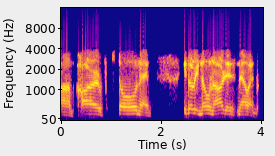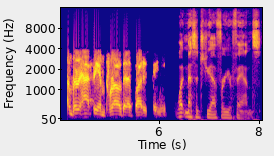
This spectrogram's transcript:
um, carve stone, and he's a renowned artist now. And I'm very happy and proud that I bought his painting. What message do you have for your fans?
